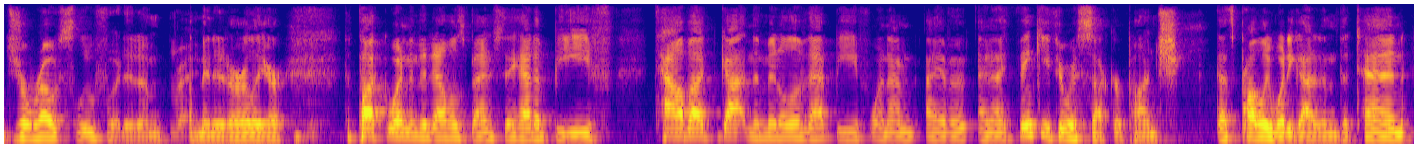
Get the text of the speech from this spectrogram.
Giroux slew footed him right. a minute earlier. The puck went to the Devil's bench. They had a beef. Talbot got in the middle of that beef when I'm, I have a, and I think he threw a sucker punch. That's probably what he got in the 10.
